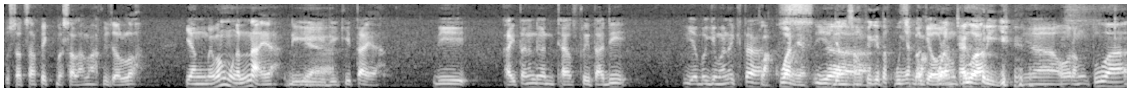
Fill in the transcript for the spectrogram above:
Ustadz Safik Basalamah Hafizullah yang memang mengena ya di Ya. di kita ya di kaitannya dengan child free tadi ya bagaimana kita Kelakuan ya. Iya, Jangan sampai kita punya sebagai orang tua free. ya orang tua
